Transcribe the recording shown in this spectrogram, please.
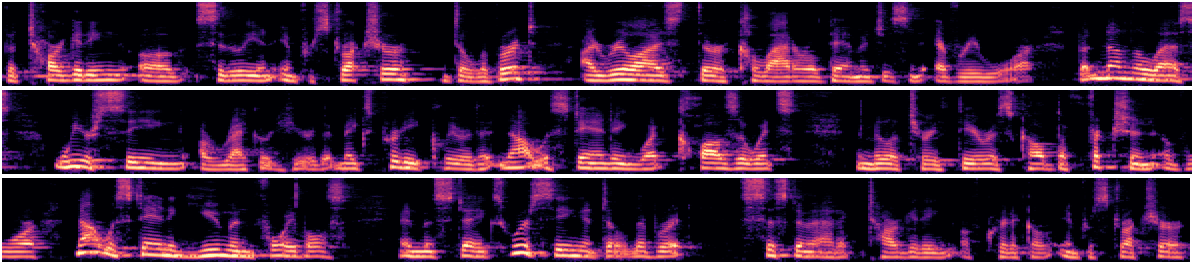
The targeting of civilian infrastructure, deliberate. I realize there are collateral damages in every war. But nonetheless, we are seeing a record here that makes pretty clear that notwithstanding what Clausewitz, the military theorist, called the friction of war, notwithstanding human foibles and mistakes, we're seeing a deliberate, systematic targeting of critical infrastructure.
